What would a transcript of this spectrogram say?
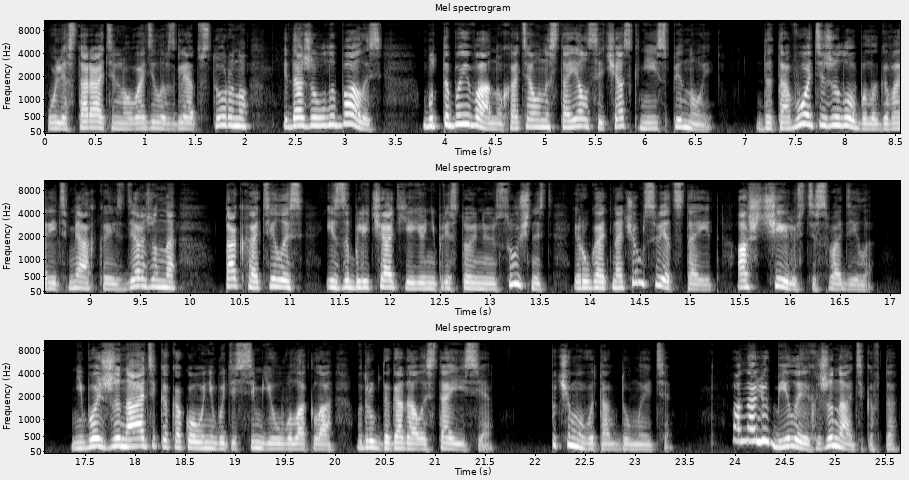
Оля старательно уводила взгляд в сторону и даже улыбалась — будто бы Ивану, хотя он и стоял сейчас к ней спиной. До того тяжело было говорить мягко и сдержанно, так хотелось изобличать ее непристойную сущность и ругать, на чем свет стоит, аж челюсти сводила. «Небось, женатика какого-нибудь из семьи уволокла», — вдруг догадалась Таисия. «Почему вы так думаете?» «Она любила их, женатиков-то»,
